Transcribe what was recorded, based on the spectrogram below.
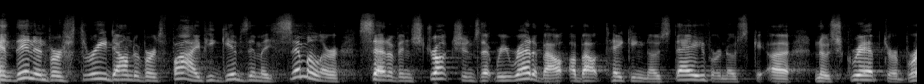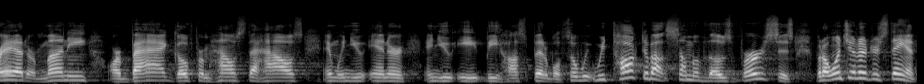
And then in verse 3 down to verse 5, he gives them a similar set of instructions that we read about, about taking no stave or no, uh, no script or bread or money or bag, go from house to house, and when you enter and you eat, be hospitable. So we, we talked about some of those verses, but I want you to understand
